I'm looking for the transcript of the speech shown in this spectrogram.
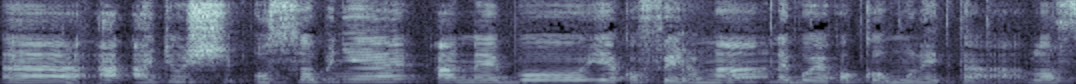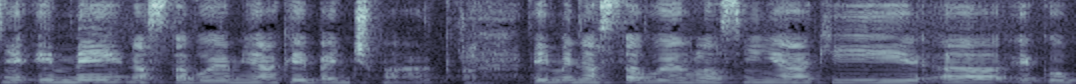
A ať už osobně, anebo jako firma, nebo jako komunita. Vlastně i my nastavujeme nějaký benchmark. I my nastavujeme vlastně nějaký jako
